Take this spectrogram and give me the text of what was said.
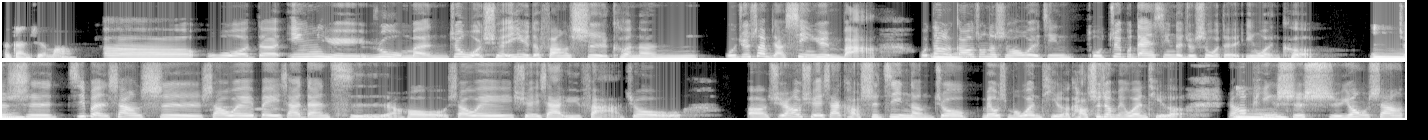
的感觉吗？呃，我的英语入门，就我学英语的方式，可能我觉得算比较幸运吧。我到了高中的时候，我已经我最不担心的就是我的英文课，嗯，就是基本上是稍微背一下单词，然后稍微学一下语法就。呃，学然后学一下考试技能就没有什么问题了，考试就没问题了。然后平时使用上，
